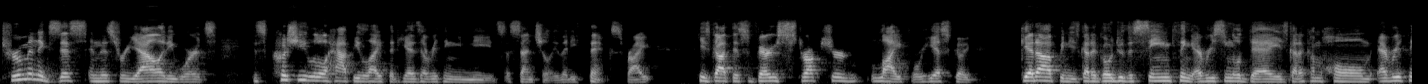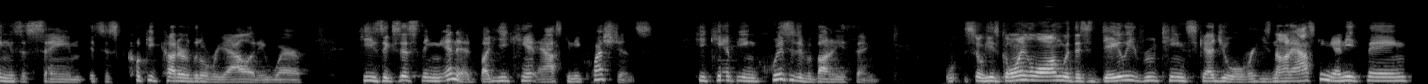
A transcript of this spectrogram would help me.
Truman exists in this reality where it's this cushy little happy life that he has everything he needs, essentially, that he thinks, right? He's got this very structured life where he has to get up and he's got to go do the same thing every single day. He's got to come home. Everything is the same. It's this cookie cutter little reality where he's existing in it, but he can't ask any questions. He can't be inquisitive about anything so he's going along with this daily routine schedule where he's not asking anything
